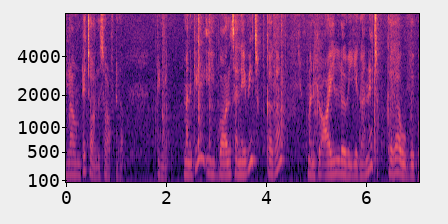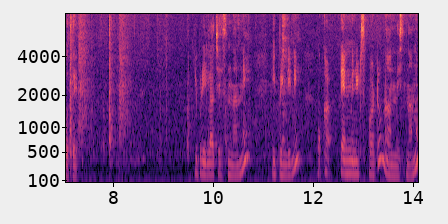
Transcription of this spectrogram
ఇలా ఉంటే చాలు సాఫ్ట్గా పిండి. మనకి ఈ బాల్స్ అనేవి చక్కగా మనకి ఆయిల్లో వేయగానే చక్కగా ఉబ్బిపోతాయి. ఇప్పుడు ఇలా చేసిన దాన్ని ఈ పిండిని ఒక టెన్ మినిట్స్ పాటు నాననిస్తున్నాను.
